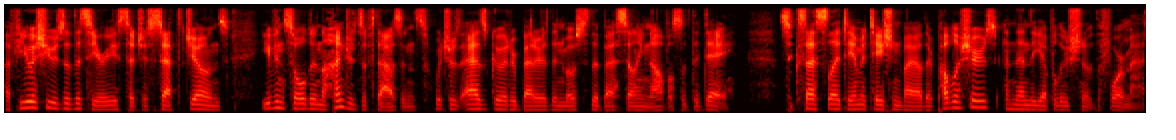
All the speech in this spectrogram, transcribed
A few issues of the series, such as Seth Jones, even sold in the hundreds of thousands, which was as good or better than most of the best-selling novels of the day. Success led to imitation by other publishers, and then the evolution of the format.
